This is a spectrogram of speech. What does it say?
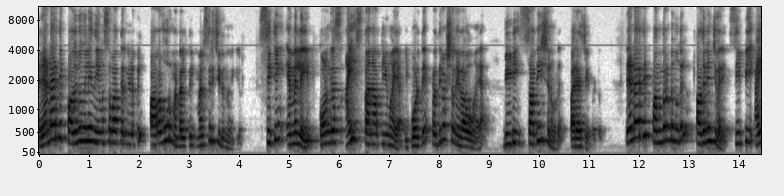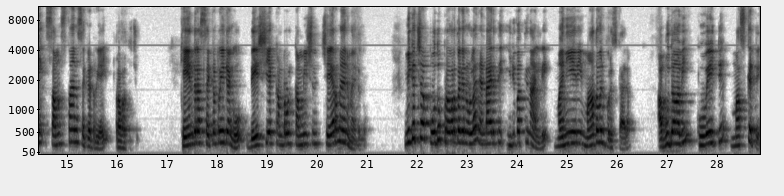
രണ്ടായിരത്തി പതിനൊന്നിലെ നിയമസഭാ തെരഞ്ഞെടുപ്പിൽ പറവൂർ മണ്ഡലത്തിൽ മത്സരിച്ചിരുന്നുവെങ്കിലും സിറ്റിംഗ് എം എൽ എയും കോൺഗ്രസ് ഐ സ്ഥാനാർത്ഥിയുമായ ഇപ്പോഴത്തെ പ്രതിപക്ഷ നേതാവുമായ വി ഡി സതീശനോട് പരാജയപ്പെട്ടു. രണ്ടായിരത്തി പന്ത്രണ്ട് മുതൽ പതിനഞ്ച് വരെ സി പി ഐ സംസ്ഥാന സെക്രട്ടറിയായി പ്രവർത്തിച്ചു. കേന്ദ്ര സെക്രട്ടേറിയറ്റ് അംഗവും ദേശീയ കൺട്രോൾ കമ്മീഷൻ ചെയർമാനുമായിരുന്നു. മികച്ച പൊതുപ്രവർത്തകനുള്ള രണ്ടായിരത്തി ഇരുപത്തിനാലിലെ മനിയേരി മാധവൻ പുരസ്കാരം അബുദാബി കുവൈറ്റ് മസ്കറ്റ്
